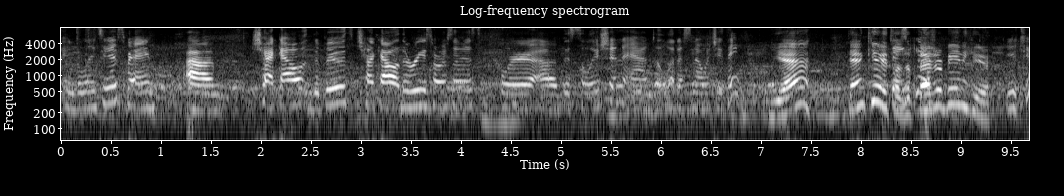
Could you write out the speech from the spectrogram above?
in Valencia, Spain. Um, check out the booth, check out the resources for uh, this solution, and let us know what you think. Yeah, thank you. It was a you. pleasure being here. You too.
